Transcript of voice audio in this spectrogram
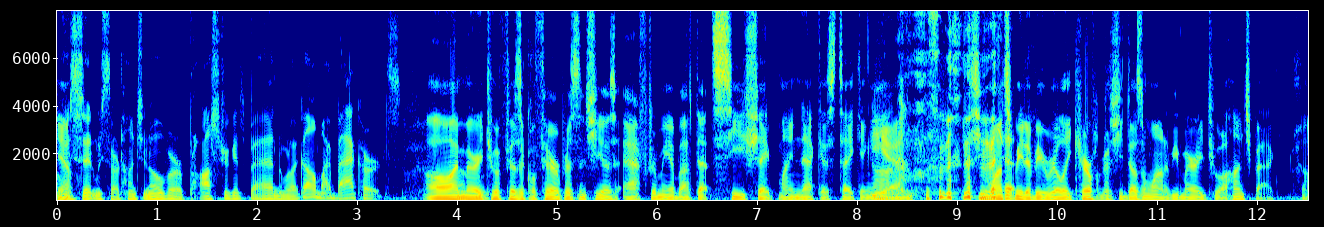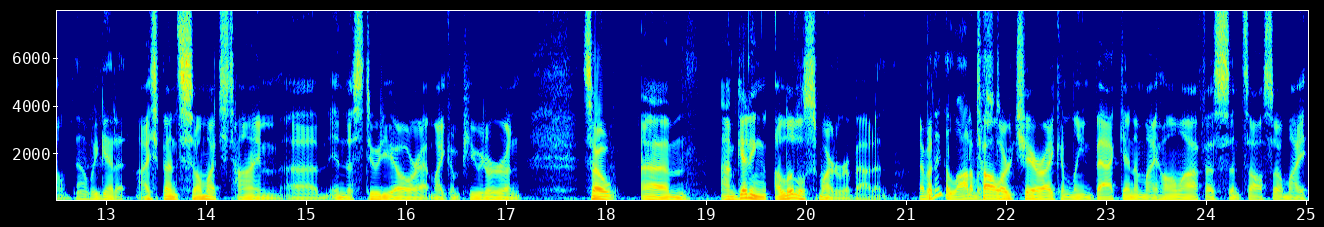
When Yeah. we sit and we start hunching over, our posture gets bad, and we're like, "Oh, my back hurts." Oh, I'm married to a physical therapist, and she is after me about that C shape my neck is taking on. Yeah. She wants me to be really careful because she doesn't want to be married to a hunchback. So No, we get it. I spend so much time uh, in the studio or at my computer, and so um, I'm getting a little smarter about it. I have I think a lot of us taller chair I can lean back in in my home office. and It's also my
